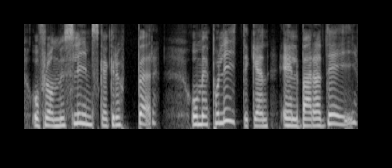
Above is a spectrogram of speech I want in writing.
och från muslimska grupper och med politikern El Baradei.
